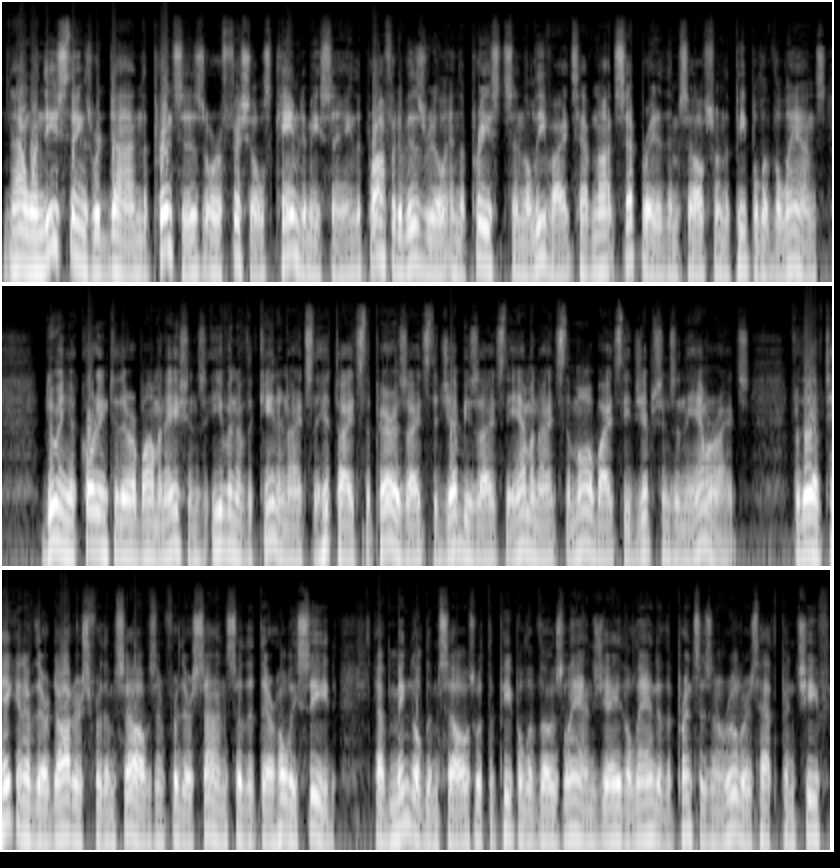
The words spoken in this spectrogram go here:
Now when these things were done, the princes or officials came to me, saying, The prophet of Israel and the priests and the Levites have not separated themselves from the people of the lands, doing according to their abominations, even of the Canaanites, the Hittites, the Perizzites, the Jebusites, the Ammonites, the Moabites, the Egyptians, and the Amorites. For they have taken of their daughters for themselves and for their sons, so that their holy seed have mingled themselves with the people of those lands. Yea, the land of the princes and rulers hath been chief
